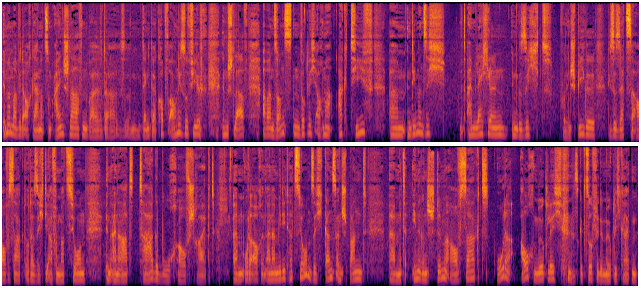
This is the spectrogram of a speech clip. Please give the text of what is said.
Immer mal wieder auch gerne zum Einschlafen, weil da denkt der Kopf auch nicht so viel im Schlaf. Aber ansonsten wirklich auch mal aktiv, ähm, indem man sich mit einem Lächeln im Gesicht vor den Spiegel diese Sätze aufsagt oder sich die Affirmation in eine Art Tagebuch aufschreibt ähm, oder auch in einer Meditation sich ganz entspannt äh, mit der inneren Stimme aufsagt oder auch möglich, es gibt so viele Möglichkeiten,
